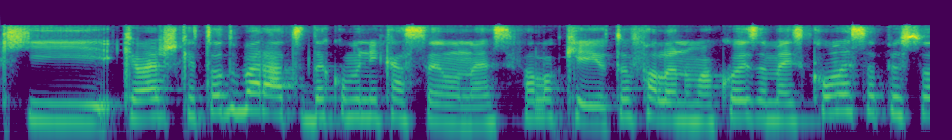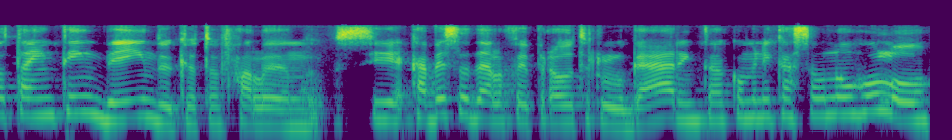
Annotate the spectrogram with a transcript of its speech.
que, que eu acho que é todo barato da comunicação, né? Você fala, ok, eu tô falando uma coisa, mas como essa pessoa tá entendendo o que eu tô falando? Se a cabeça dela foi para outro lugar, então a comunicação não rolou.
